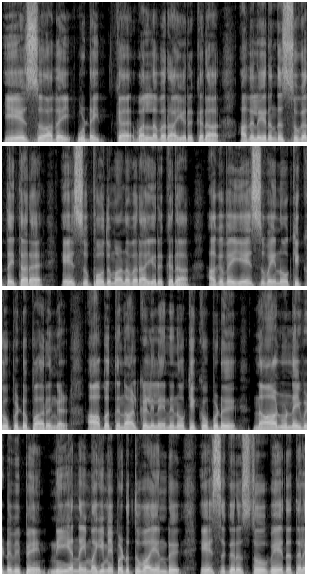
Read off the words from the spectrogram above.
ஏசு அதை உடைக்க வல்லவராய் இருக்கிறார் அதிலிருந்து சுகத்தை தர இயேசு போதுமானவராய் இருக்கிறார் ஆகவே இயேசுவை நோக்கி கூப்பிட்டு பாருங்கள். ஆபத்து நாட்களில் என்னை நோக்கி கூப்பிடு. நான் உன்னை விடுவிப்பேன். நீ என்னை மகிமைப்படுத்துவாய் என்று இயேசு கிறிஸ்து வேதத்தில்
